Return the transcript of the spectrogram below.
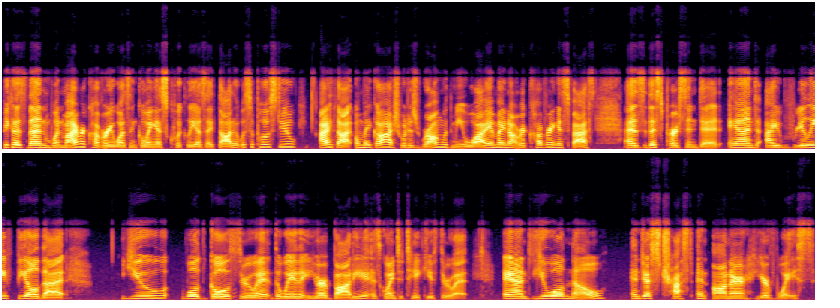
because then when my recovery wasn't going as quickly as I thought it was supposed to, I thought, "Oh my gosh, what is wrong with me? Why am I not recovering as fast as this person did?" And I really feel that you will go through it the way that your body is going to take you through it. And you will know and just trust and honor your voice.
